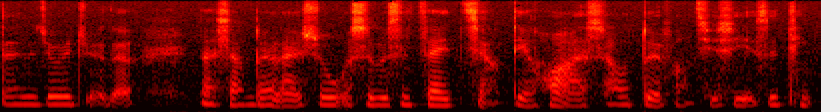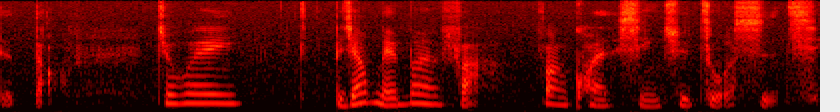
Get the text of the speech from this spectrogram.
但是就会觉得，那相对来说，我是不是在讲电话的时候，对方其实也是听得到，就会比较没办法放宽心去做事情。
